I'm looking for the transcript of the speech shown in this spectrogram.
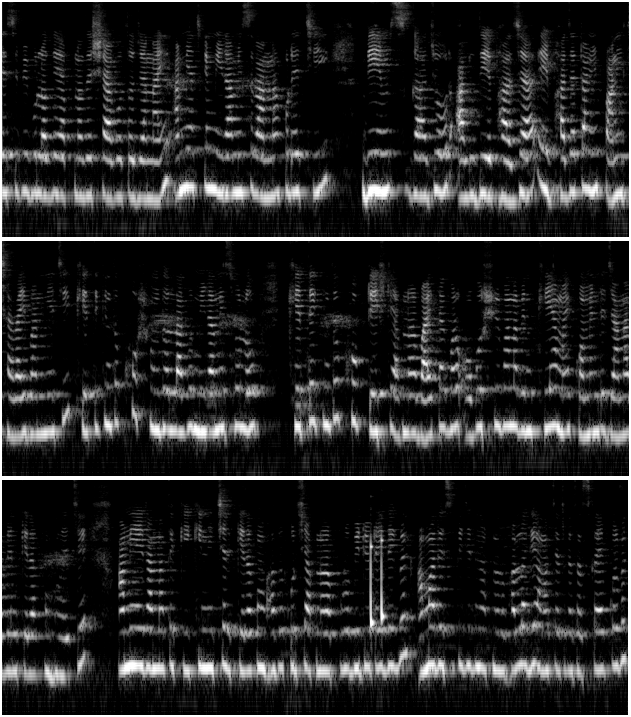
রেসিপি ব্লগে আপনাদের স্বাগত জানাই। আমি আজকে নিরামিষ রান্না করেছি বিনস, গাজর, আলু দিয়ে ভাজা। এই ভাজাটা আমি পানি ছাড়াই বানিয়েছি। খেতে কিন্তু খুব সুন্দর লাগবে নিরামিষ হলেও খেতে কিন্তু খুব টেস্টি। আপনারা বাড়িতে একবার অবশ্যই বানাবেন, খেয়ে আমায় কমেন্টে জানাবেন কীরকম হয়েছে। আমি এই রান্নাতে কি কি নিচ্ছি আর কীরকমভাবে করছি, আপনারা পুরো ভিডিওটাই দেখবেন। আমার রেসিপি যদি আপনাদের ভালো লাগে, আমার চ্যানেলটা সাবস্ক্রাইব করবেন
